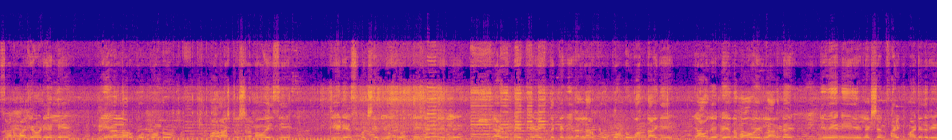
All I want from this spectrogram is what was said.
ಬಸವನ ಬಾಗೇವಾಡಿಯಲ್ಲಿ ನೀವೆಲ್ಲರೂ ಕೂಡಿಕೊಂಡು ಬಹಳಷ್ಟು ಶ್ರಮ ವಹಿಸಿ ಜೆ ಡಿ ಎಸ್ ಪಕ್ಷ ಇರಲಿ ಇವತ್ತು ಬಿ ಜೆ ಪಿ ಇರಲಿ ಎರಡು ಮೈತ್ರಿ ಆಗಿದ್ದಕ್ಕೆ ನೀವೆಲ್ಲರೂ ಕೂಡ್ಕೊಂಡು ಒಂದಾಗಿ ಯಾವುದೇ ಭೇದ ಭಾವ ಇರಲಾರ್ದೆ ನೀವೇನು ಈ ಇಲೆಕ್ಷನ್ ಫೈಟ್ ಮಾಡಿದಿರಿ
